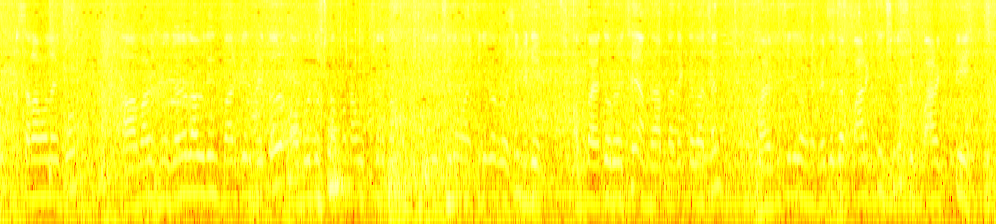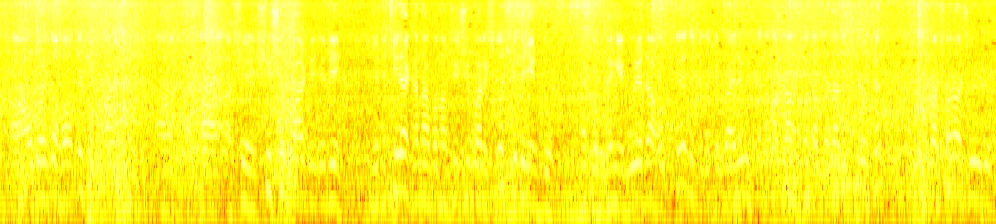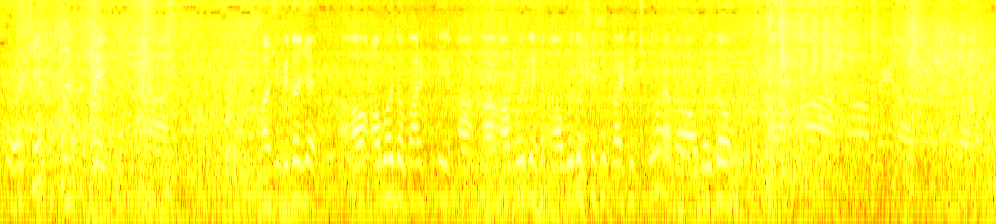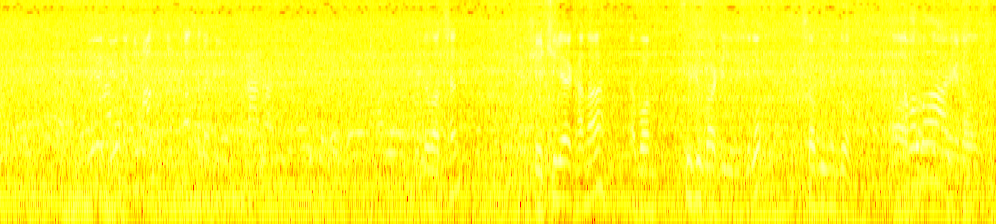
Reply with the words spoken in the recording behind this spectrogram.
আসসালামু আলাইকুম। ময়মনসিংহ জয়নুল আবেদিন পার্কের ভেতর অবৈধ স্থাপনা উচ্ছেদ ছিল ময়মনসিংহ কর্পোরেশন সেটি অব্যাহত রয়েছে। আমরা আপনারা দেখতে পাচ্ছেন ময়মনসিংহ সিটি ভেতর যে পার্কটি ছিল সেই পার্কটি অবৈধ হওয়াতে সেই পার্ক আহ, আহ, সে শিশু পার্কে যেটি যেটি চিড়িয়াখানা বনাম শিশু পার্ক ছিল সেটি কিন্তু একদম ভেঙে ঘুরে দেওয়া হচ্ছে। দেশে বাইরে বিশ্বে নানা প্রান্ত আপনারা যুক্ত হয়েছেন আমরা সরাসরি যুক্ত হয়েছি। সেই মানুষের ভিতরে যে অবৈধ পার্কটি অবৈধ অবৈধ শিশু পার্কটি ছিল এবং অবৈধ। দেখতে পাচ্ছেন সেই চিড়িয়াখানা এবং শিশু পার্কটি যেটি ছিল, সবই কিন্তু ভেঙে হচ্ছে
